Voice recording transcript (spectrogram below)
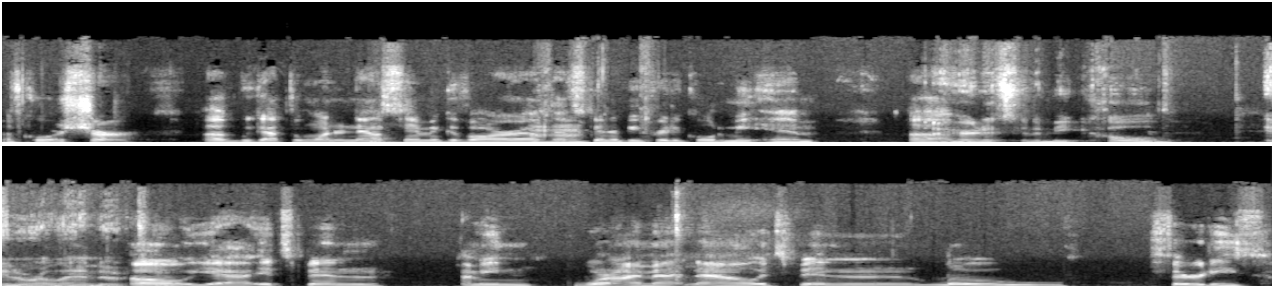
of course. sure? Uh, we got the one announced, Sammy Guevara. That's going to be pretty cool to meet him. Um, I heard it's gonna be cold in Orlando. Too. Oh yeah, it's been. I mean, where I'm at now, it's been low 30s,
